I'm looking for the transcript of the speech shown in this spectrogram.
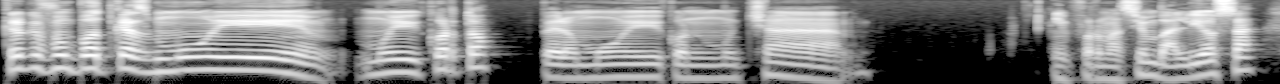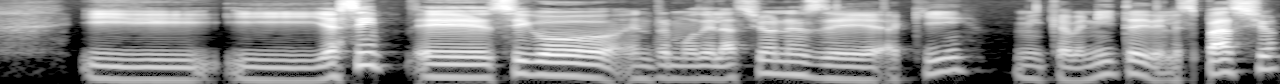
Creo que fue un podcast muy, muy corto pero muy con mucha información valiosa. Y, así, eh, sigo en remodelaciones de aquí, mi cabinita y del espacio.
